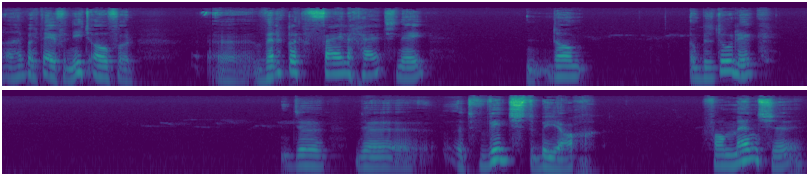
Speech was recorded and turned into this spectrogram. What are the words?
dan heb ik het even niet over uh, werkelijke veiligheid, nee, dan bedoel ik de, de, het winstbejag van mensen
